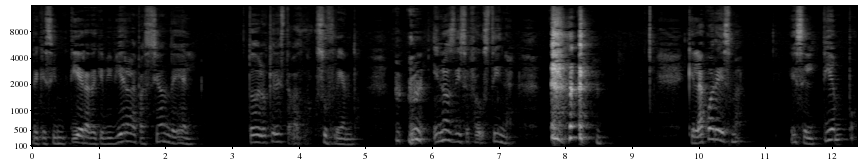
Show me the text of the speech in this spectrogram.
de que sintiera, de que viviera la pasión de Él, todo lo que Él estaba sufriendo. y nos dice Faustina que la cuaresma es el tiempo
